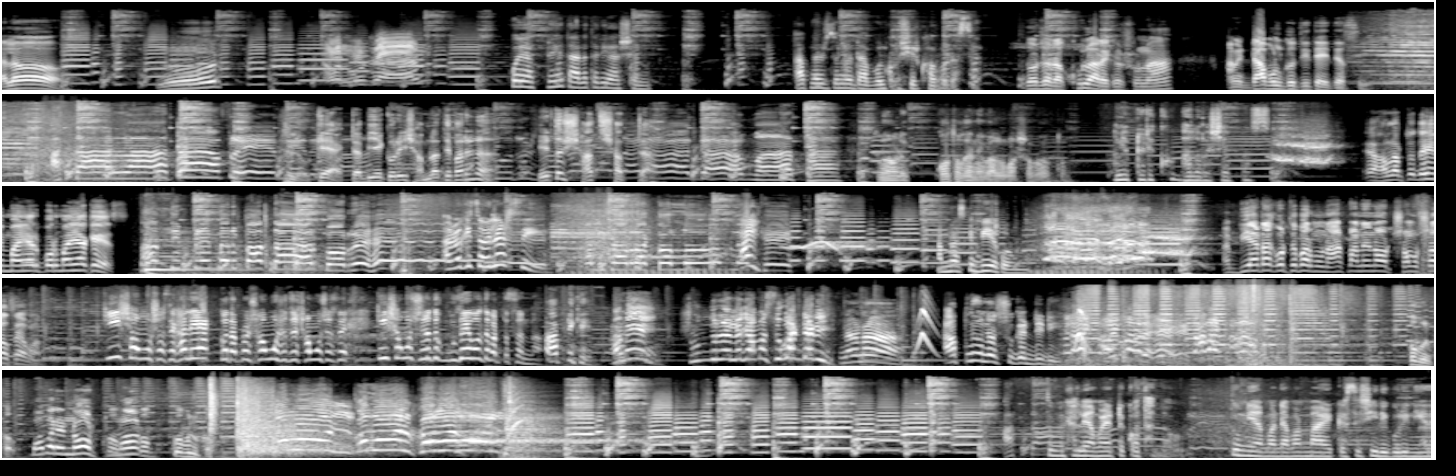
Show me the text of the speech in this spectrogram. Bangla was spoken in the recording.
হ্যালো নূর। কই আপনি? তাড়াতাড়ি আসেন। আপনার জন্য ডাবল খুশির খবর আছে। দরজাটা খোলা রেখে শোনা আমি ডাবল গতিতে আইতাছি। লোকে একটা বিয়ে করেই সামলাতে পারে না। এর তো সাত সাতটা। তুমি আমার কতখানি ভালোবাসো কত আমি আপনারে খুব ভালোবাসি আব্বাস হালার তো দেখি মায়ার পর মায়া কেস। আমরা কি চলে আসছি আমরা আজকে বিয়ে করব আমি বিয়াটা করতে পারব না আসমানে নট সমস্যা আছে আমার কি সমস্যা আছে খালি এক কথা আপনার সমস্যা আছে সমস্যা আছে কি সমস্যা তো বুঝাই বলতে পারতেছেন না আপনি কে আমি সুন্দরের লেগে আমার সুগার ডারি না না আপনি ওনার সুগার ডিডি কবুল কও বাবারে নট নট কব- কবুল কও তুমি খালি আমার একটা কথা দাও। তুমি আমার আমার মায়ের কাছে শিলিগুড়ি নিয়ে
